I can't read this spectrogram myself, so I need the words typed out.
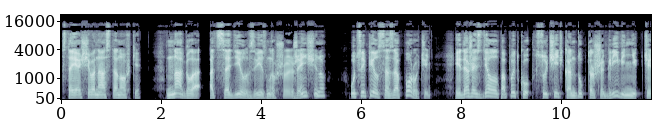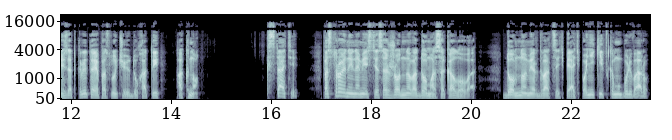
стоящего на остановке, нагло отсадил взвизгнувшую женщину, уцепился за поручень и даже сделал попытку всучить кондукторше гривенник через открытое по случаю духоты окно. Кстати, построенный на месте сожженного дома Соколова, дом номер 25 по Никитскому бульвару,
